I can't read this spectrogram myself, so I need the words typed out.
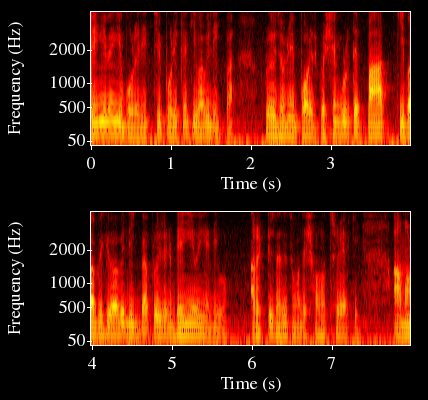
ভেঙে ভেঙে বলে দিচ্ছি, পরীক্ষা কীভাবে লিখবা? প্রয়োজনে পরের কোয়েশ্চেনগুলোতে পাঠ কীভাবে কীভাবে লিখবা? প্রয়োজনে ভেঙে ভেঙে দিব। আরেকটু যাতে তোমাদের সহজ হয় আর কি। আমার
